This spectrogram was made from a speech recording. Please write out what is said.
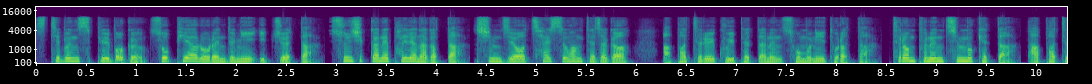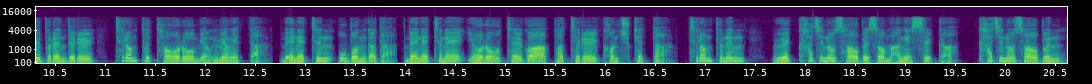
스티븐 스필버그, 소피아 로렌 등이 입주했다. 순식간에 팔려나갔다. 심지어 찰스 황태자가 아파트를 구입했다는 소문이 돌았다. 트럼프는 침묵했다. 아파트 브랜드를 트럼프 타워로 명명했다. 맨해튼 5번가다. 맨해튼에 여러 호텔과 아파트를 건축했다. 트럼프는 왜 카지노 사업에서 망했을까? 카지노 사업은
